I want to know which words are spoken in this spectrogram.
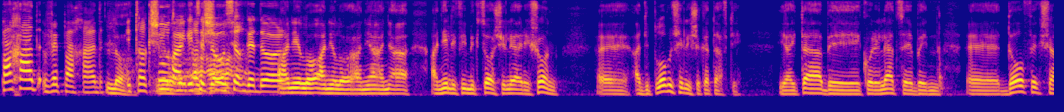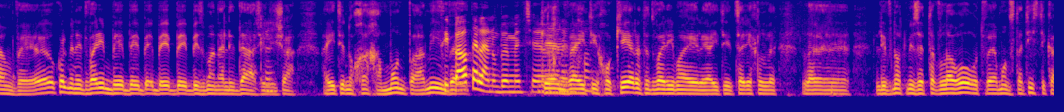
פחד ופחד, לא. התרגשות אני לא- להגיד שזה והתרגשות. אושר גדול. אני לא, אני לא, אני, אני, אני לפי מקצוע שלי הראשון, אה, הדיפלומה שלי שכתבתי, הייתה בקורלציה בין אה, דופק שם וכל מיני דברים בזמן הלידה של אישה. הייתי נוכח המון פעמים. סיפרת לנו באמת ש... כן, נכון. והייתי חוקר את הדברים האלה, הייתי צריך לבנות מזה טבלאות והמון סטטיסטיקה.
